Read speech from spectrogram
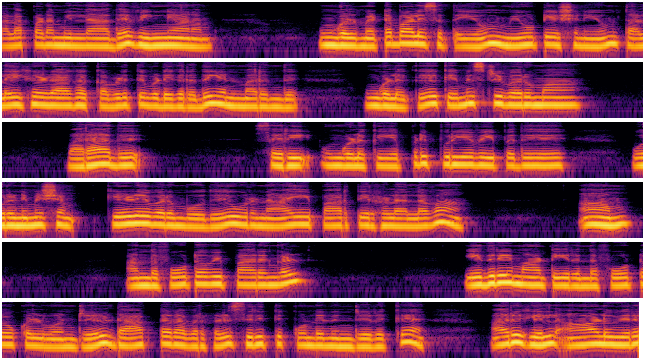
கலப்படமில்லாத விஞ்ஞானம். உங்கள் மெட்டபாலிசத்தையும் மியூட்டேஷனையும் தலைகீழாக கவிழ்த்து விடுகிறது என் மருந்து. உங்களுக்கு கெமிஸ்ட்ரி வருமா? வராது. சரி உங்களுக்கு எப்படி புரிய வைப்பது? ஒரு நிமிஷம். கீழே வரும்போது ஒரு நாயை பார்த்தீர்கள் அல்லவா? ஆம். அந்த ஃபோட்டோவை பாருங்கள். எதிரே மாட்டியிருந்த ஃபோட்டோக்கள் ஒன்றில் டாக்டர் அவர்கள் சிரித்து கொண்டு நின்றிருக்க அருகில் ஆளுயர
